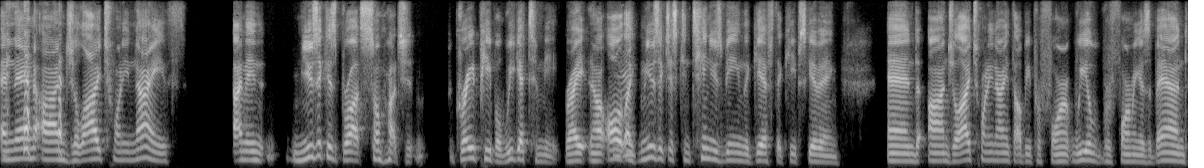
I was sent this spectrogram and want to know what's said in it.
and then on July 29th, I mean, music has brought so much great people we get to meet, right? Now, all mm-hmm. like music just continues being the gift that keeps giving. And on July 29th, I'll be perform we'll be performing as a band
